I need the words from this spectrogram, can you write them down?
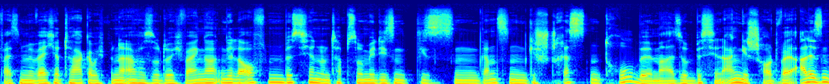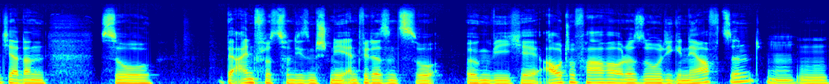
weiß nicht mehr welcher Tag, aber ich bin dann einfach so durch Weingarten gelaufen ein bisschen und habe so mir diesen, diesen ganzen gestressten Trubel mal so ein bisschen angeschaut, weil alle sind ja dann so beeinflusst von diesem Schnee. Entweder sind es so irgendwelche Autofahrer oder so, die genervt sind, Mhm. Mhm.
